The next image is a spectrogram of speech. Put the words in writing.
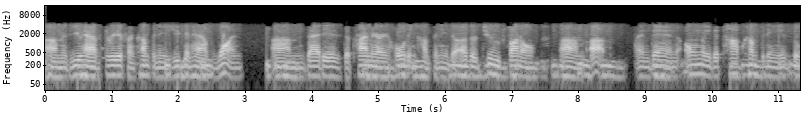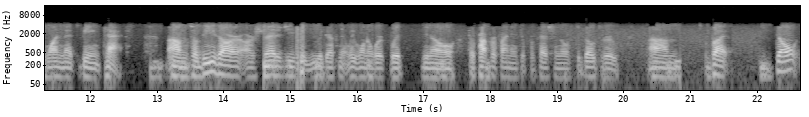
um, if you have three different companies, you can have one um, that is the primary holding company. The other two funnel um, up, and then only the top company is the one that's being taxed. Um, so these are, are strategies that you would definitely want to work with, you know, the proper financial professionals to go through. Um, but don't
